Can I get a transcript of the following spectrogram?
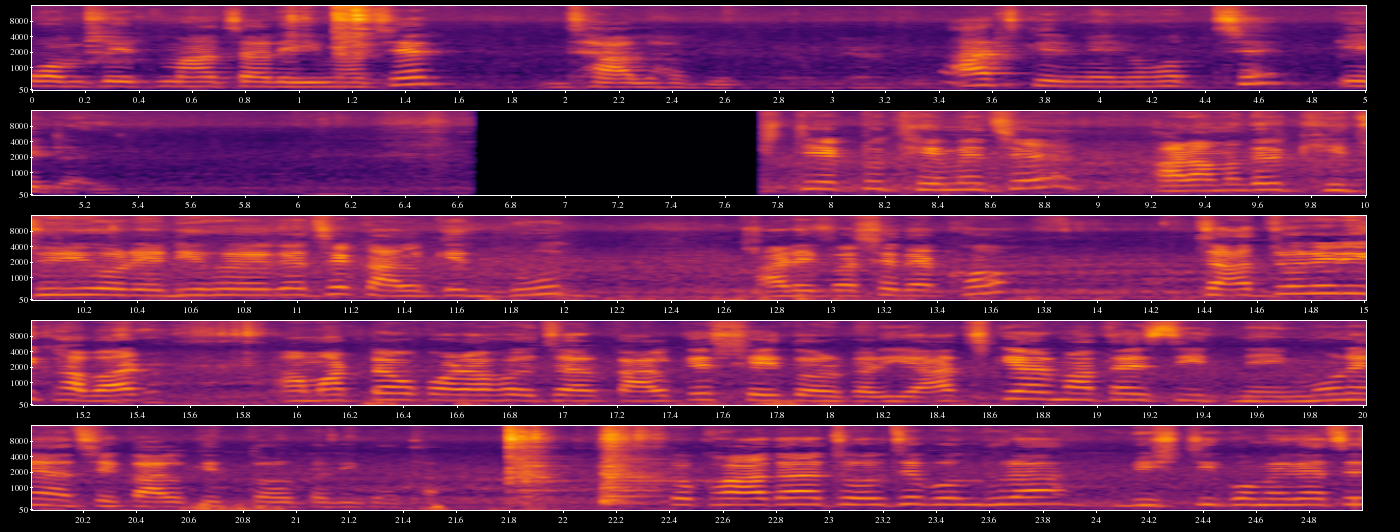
পমপ্লেট মাছ আর এই মাছের ঝাল হবে। আজকের মেনু হচ্ছে এটাই। বৃষ্টি একটু থেমেছে, আর আমাদের খিচুড়িও রেডি হয়ে গেছে কালকের দুধ। আর এপাশে দেখো, চারজনেরই খাবার, আমারটাও করা হয়েছে, আর কালকে সেই তরকারি। আজকে আর মাথায় সিট নেই, মনে আছে কালকের তরকারি কথা। তো খাওয়া দাওয়া চলছে বন্ধুরা, বৃষ্টি কমে গেছে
